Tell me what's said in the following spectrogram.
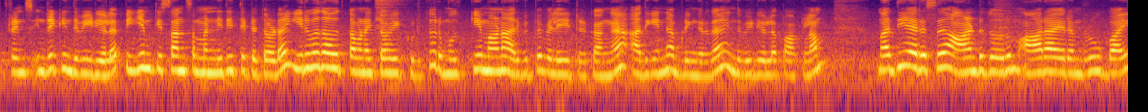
ஃப்ரெண்ட்ஸ் இன்றைக்கு இந்த வீடியோவில் பிஎம் கிசான் சம்மன் நிதி திட்டத்தோட இருபதாவது தவணை தொகை குறித்து ஒரு முக்கியமான அறிவிப்பை வெளியிட்டிருக்காங்க. அது என்ன அப்படிங்கிறத இந்த வீடியோவில் பார்க்கலாம். மத்திய அரசு ஆண்டுதோறும் ஆறாயிரம் ரூபாய்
